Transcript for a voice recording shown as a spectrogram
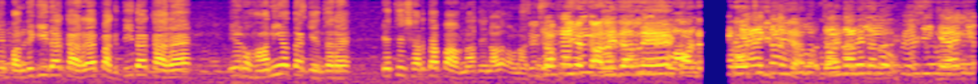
ਇਹ ਬੰਦਗੀ ਦਾ ਘਰ ਹੈ ਭਗਤੀ ਦਾ ਘਰ ਹੈ ਇਹ ਰੋਹਾਨੀਅਤ ਦਾ ਕੇਂਦਰ ਹੈ। ਇੱਥੇ ਸ਼ਰਧਾ ਭਾਵਨਾ ਦੇ ਨਾਲ ਆਉਣਾ ਚਾਹੀਦਾ ਸਭ ਕੀ ਅਕਾਲੀ ਦਲ ਨੇ ਤੁਹਾਡੇ ਅਪਰੋਚ ਕੀਤੀ ਆ ਤੁਸੀਂ ਕਿਹਾ ਕਿ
